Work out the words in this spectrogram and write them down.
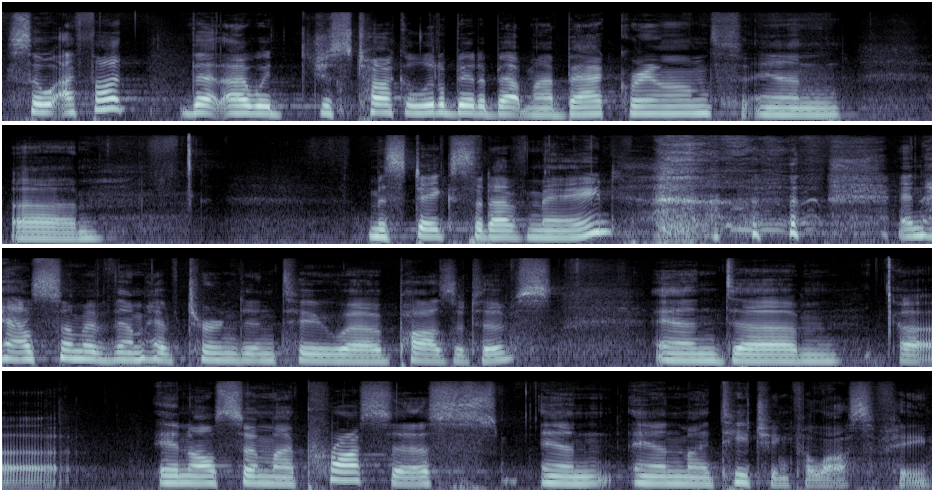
so I thought that I would just talk a little bit about my background and um, mistakes that I've made and how some of them have turned into uh, positives and, um, uh, and also my process and, and my teaching philosophy.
